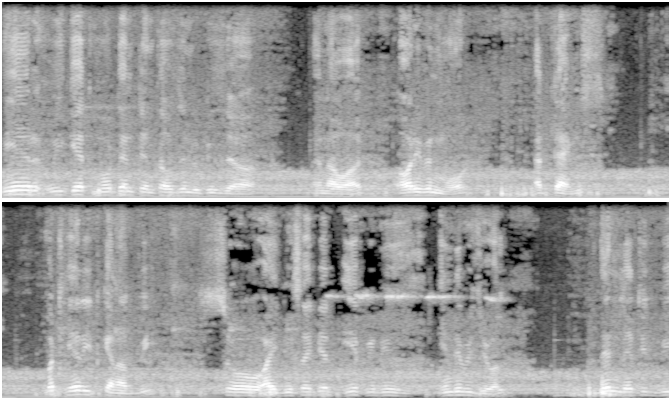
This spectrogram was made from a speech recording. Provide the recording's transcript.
there we get more than 10,000 rupees uh, an hour or even more at times but here it cannot be. So I decided if it is individual then let it be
